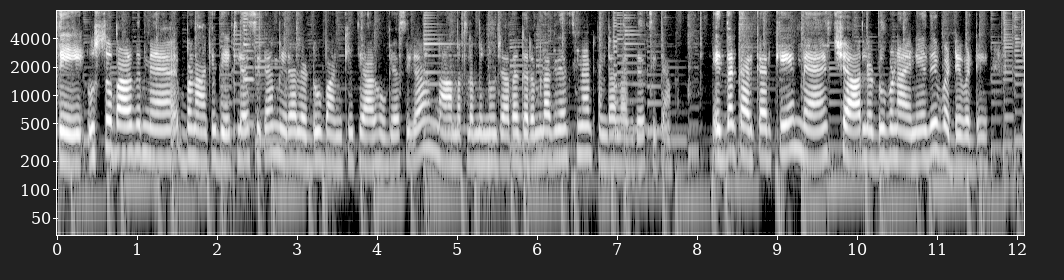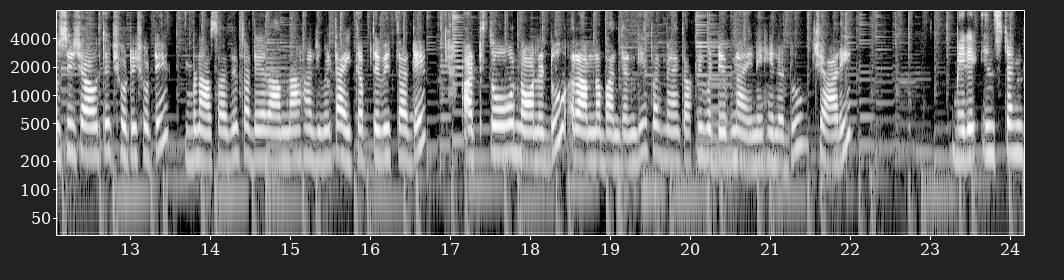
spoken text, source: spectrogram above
ਤੇ ਉਸ ਤੋਂ ਬਾਅਦ ਮੈਂ ਬਣਾ ਕੇ ਦੇਖ ਲਿਆ ਸੀਗਾ, ਮੇਰਾ ਲੱਡੂ ਬਣ ਕੇ ਤਿਆਰ ਹੋ ਗਿਆ ਸੀਗਾ। ਨਾ ਮਤਲਬ ਮੈਨੂੰ ਜ਼ਿਆਦਾ ਗਰਮ ਲੱਗ ਰਿਹਾ ਸੀ, ਨਾ ਠੰਡਾ ਲੱਗ ਰਿਹਾ ਸੀਗਾ। ਇਦਾਂ ਕਰ ਕਰਕੇ ਮੈਂ ਚਾਰ ਲੱਡੂ ਬਣਾਏ ਨੇ ਇਹਦੇ ਵੱਡੇ ਵੱਡੇ ਤੁਸੀਂ ਚਾਹੋ ਤੇ ਛੋਟੇ ਛੋਟੇ ਬਣਾ ਸਕਦੇ ਹੋ। ਤੁਹਾਡੇ ਆਰਾਮ ਨਾਲ ਹਾਂ ਜਿਵੇਂ 2.5 ਕੱਪ ਦੇ ਵਿੱਚ ਤੁਹਾਡੇ 8 ਤੋਂ 9 ਲੱਡੂ ਆਰਾਮ ਨਾਲ ਬਣ ਜਾਣਗੇ, ਪਰ ਮੈਂ ਕਾਫੀ ਵੱਡੇ ਬਣਾਏ ਨੇ ਇਹ ਲੱਡੂ, ਚਾਰ ਹੀ। ਮੇਰੇ ਇਨਸਟੈਂਟ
